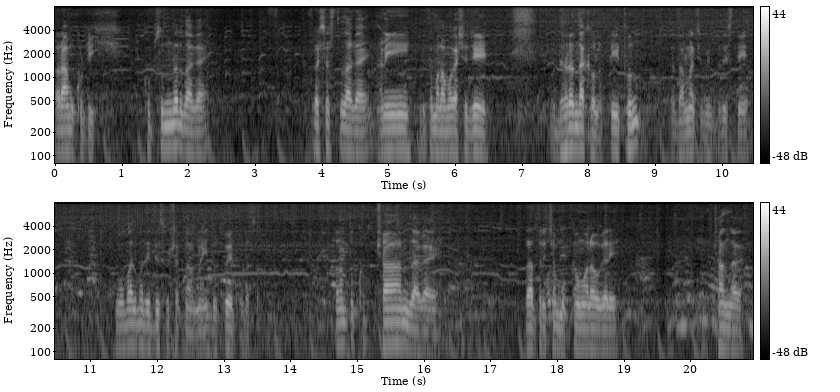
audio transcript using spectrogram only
रामकुटी. खूप सुंदर जागा आहे. प्रशस्त जागा आहे. आणि इथं मला मग असे जे धरण दाखवलं ते इथून त्या धरणाची भिंत दिसते. मोबाईलमध्ये दिसू शकणार नाही धुकं आहे थोडंसं. परंतु खूप छान जागा आहे. रात्रीच्या मुक्कामाला वगैरे. छान जागा.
